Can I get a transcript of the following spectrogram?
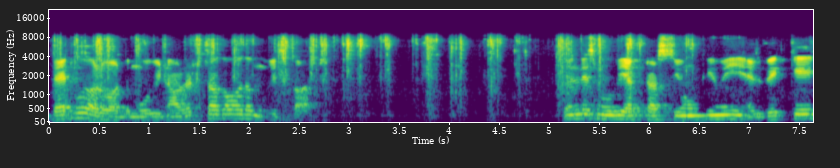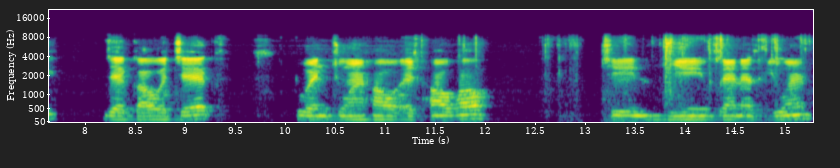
That was all about the movie. Now let's talk about the movie's cast. In this movie, actors Seung Kimi as Vicky, Jack Kao as Jack, Tuan Chun-hao as How How, Chin Yi Zen as Yuan,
